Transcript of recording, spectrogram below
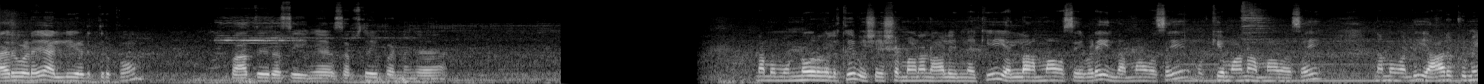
அறுவடை அள்ளி எடுத்திருக்கோம். பார்த்து ரசிங்க சப்ஸ்கிரைப் பண்ணுங்கள் நம்ம முன்னோர்களுக்கு விசேஷமான நாள் இன்னைக்கு. எல்லா அமாவாசையை விட இந்த அமாவாசை முக்கியமான அமாவாசை. நம்ம வந்து யாருக்குமே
